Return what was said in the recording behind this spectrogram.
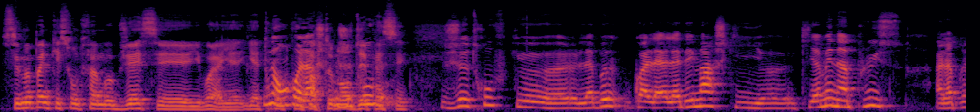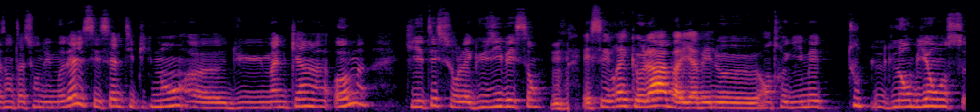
C'est même pas une question de femme objet, c'est voilà, il y, a trop non, de voilà, comportements déplacés. je trouve que euh, la, bonne, quoi, la, démarche qui, qui amène un plus à la présentation du modèle, c'est celle typiquement du mannequin homme qui était sur la Guzzi-Vessan. Mhm. Et c'est vrai que là, bah, il y avait le, entre guillemets, toute l'ambiance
